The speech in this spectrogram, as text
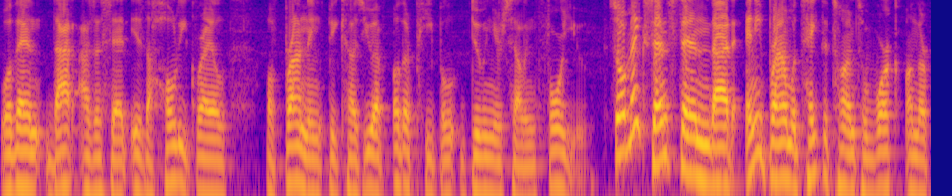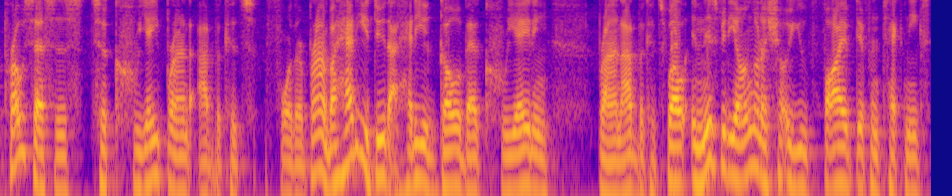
well, then that, as I said, is the holy grail of branding because you have other people doing your selling for you. So it makes sense then that any brand would take the time to work on their processes to create brand advocates for their brand. But how do you do that? How do you go about creating brand advocates? Well, in this video, I'm going to show you five different techniques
